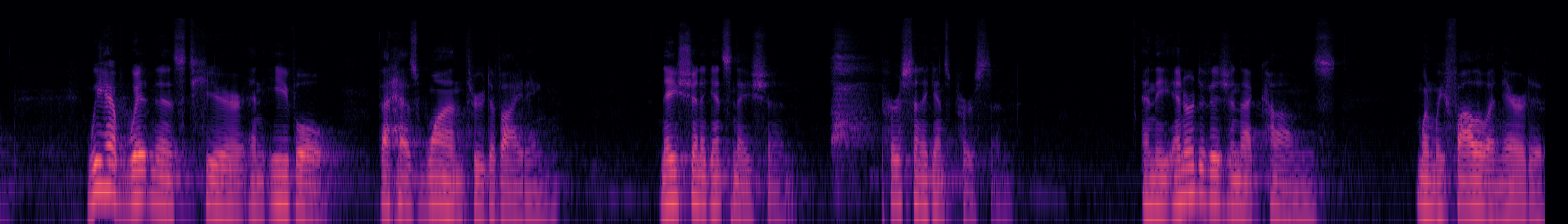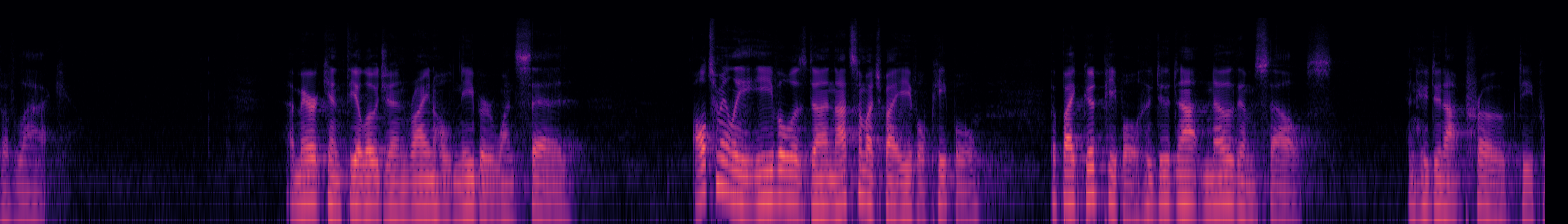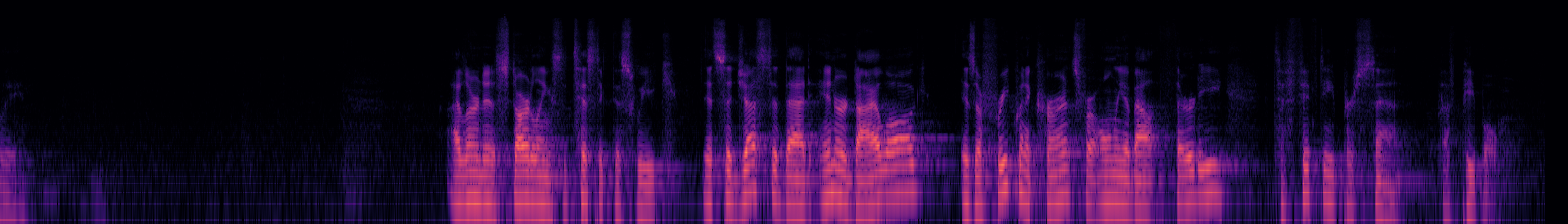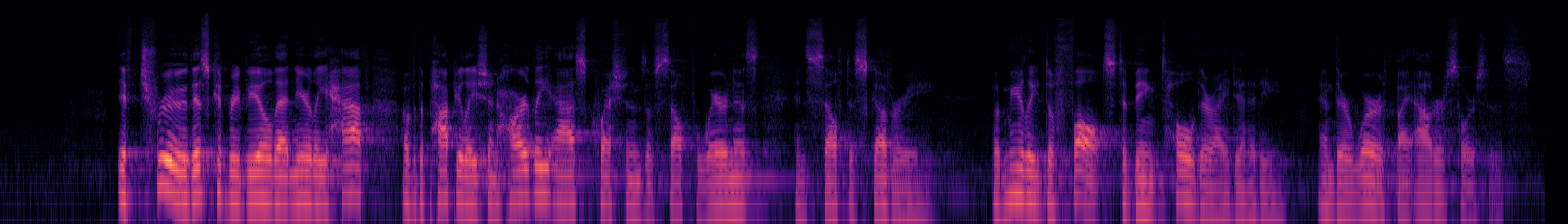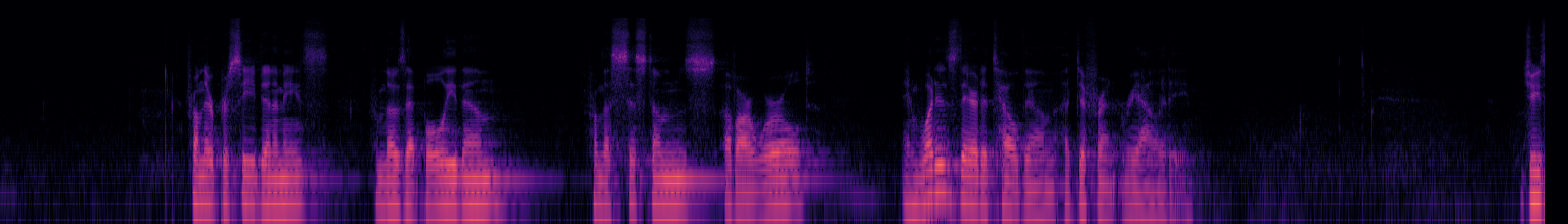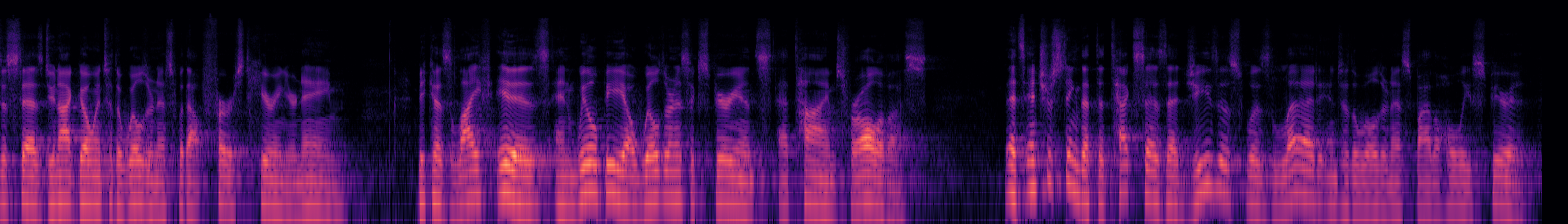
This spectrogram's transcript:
we have witnessed here an evil that has won through dividing nation against nation, person against person. And the inner division that comes when we follow a narrative of lack. American theologian Reinhold Niebuhr once said, Ultimately, evil is done not so much by evil people, but by good people who do not know themselves and who do not probe deeply. I learned a startling statistic this week it suggested that inner dialogue is a frequent occurrence for only about 30 to 50% of people. If true, this could reveal that nearly half of the population hardly asks questions of self awareness and self discovery, but merely defaults to being told their identity and their worth by outer sources. From their perceived enemies, from those that bully them, from the systems of our world? And what is there to tell them a different reality? Jesus says, Do not go into the wilderness without first hearing your name, because life is and will be a wilderness experience at times for all of us. It's interesting that the text says that Jesus was led into the wilderness by the Holy Spirit.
